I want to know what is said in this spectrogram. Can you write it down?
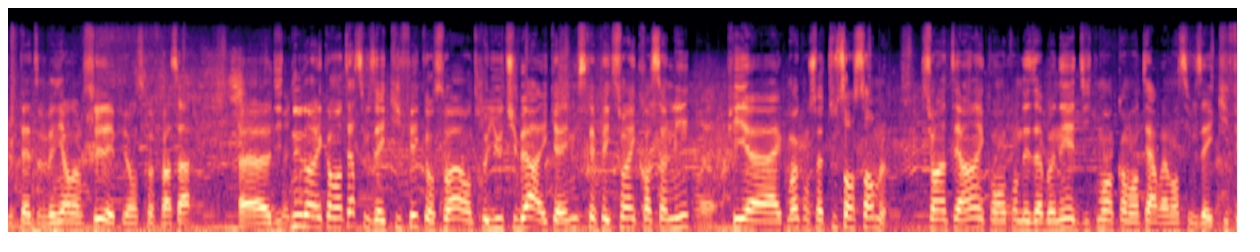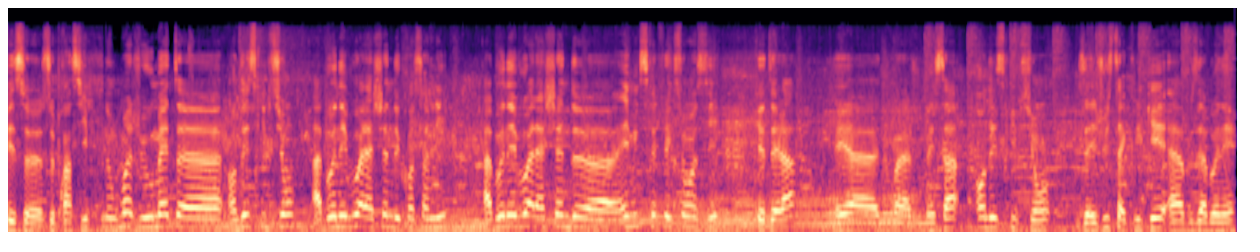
Je vais peut-être venir dans le sud et puis on se refera ça. Euh, Dites-nous dans les commentaires si vous avez kiffé qu'on soit entre youtubeurs avec euh, MX Réflexion et Cross Only. Ouais. Puis euh, avec moi qu'on soit tous ensemble sur un terrain et qu'on rencontre des abonnés. Dites-moi en commentaire vraiment si vous avez kiffé ce, ce principe. Donc moi je vais vous mettre euh, en description. Abonnez-vous à la chaîne de Cross Only. Abonnez-vous à la chaîne de MX Réflexion aussi qui était là. Et donc voilà, je vous mets ça en description. Vous avez juste à cliquer et à vous abonner.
